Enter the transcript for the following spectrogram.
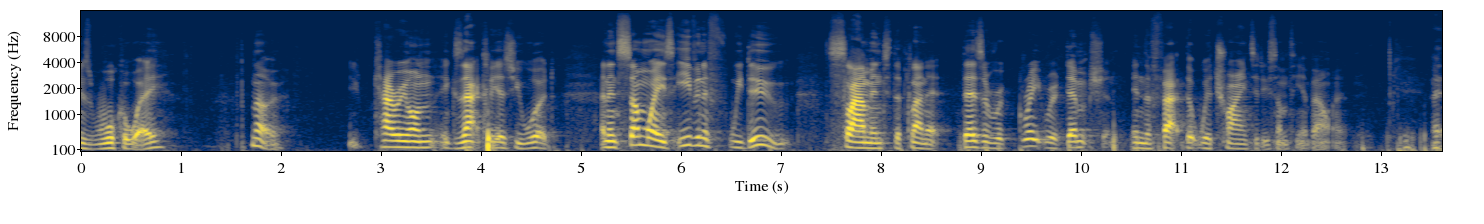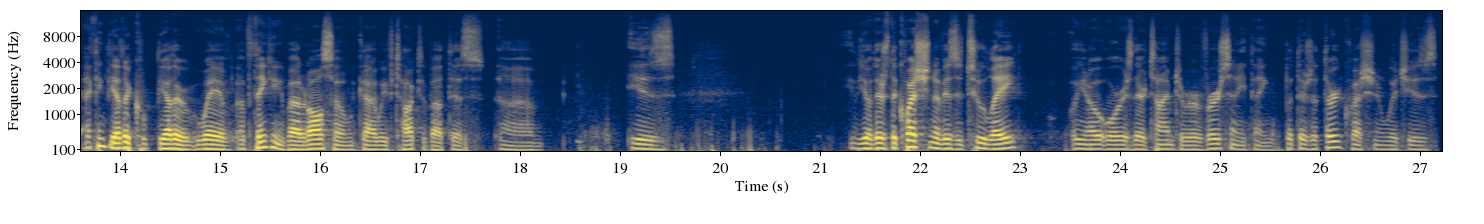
Just walk away? No. You carry on exactly as you would. And in some ways, even if we do slam into the planet, there's a re- great redemption in the fact that we're trying to do something about it. I, I think the other the other way of, of thinking about it, also, Guy, we've talked about this, um, is you know, there's the question of is it too late, you know, or is there time to reverse anything? But there's a third question, which is,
